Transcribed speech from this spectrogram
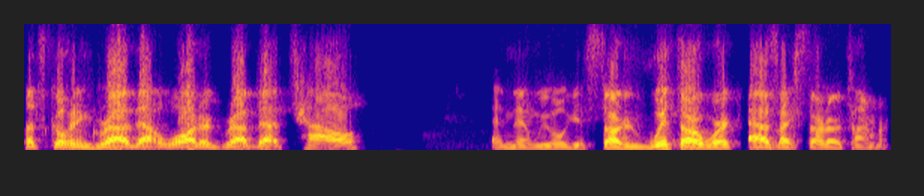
Let's go ahead and grab that water, grab that towel, and then we will get started with our work as I start our timer.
